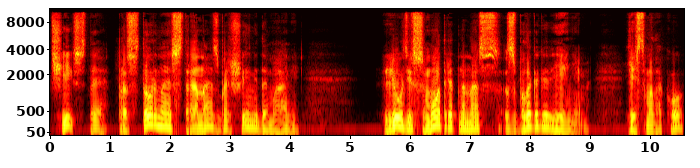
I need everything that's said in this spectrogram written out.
Чистая, просторная страна с большими домами. Люди смотрят на нас с благоговением. Есть молоко,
